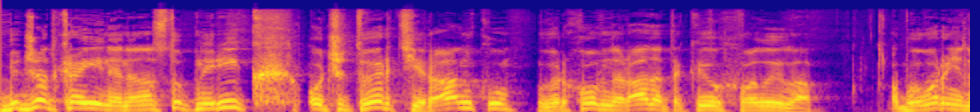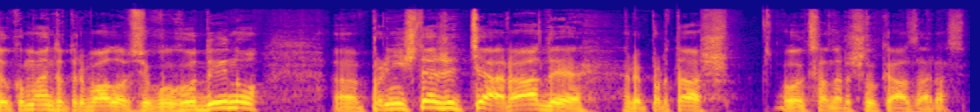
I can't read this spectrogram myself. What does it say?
Бюджет країни на наступний рік о четвертій ранку Верховна Рада таки ухвалила. Обговорення документу тривало всього годину. Е, Про нічне життя ради репортаж Олександра Шилка зараз.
